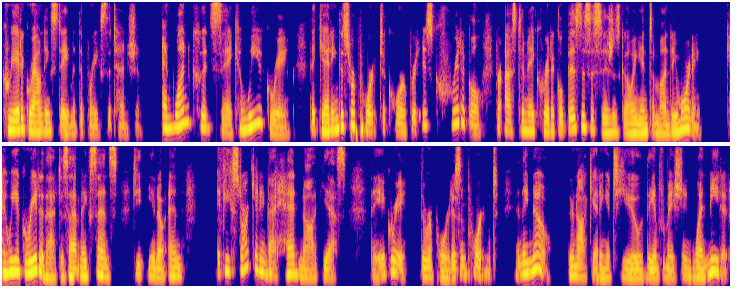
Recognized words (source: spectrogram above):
create a grounding statement that breaks the tension. And one could say, can we agree that getting this report to corporate is critical for us to make critical business decisions going into Monday morning? Can we agree to that? Does that make sense? You, you, know, and if you start getting that head nod, yes, they agree. The report is important and they know they're not getting it to you, the information when needed.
